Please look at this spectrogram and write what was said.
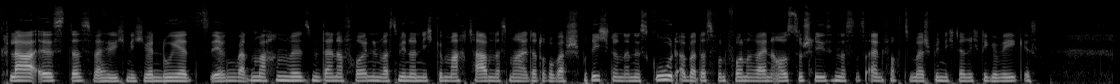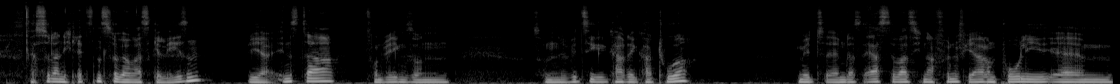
klar ist, dass, weiß ich nicht, wenn du jetzt irgendwas machen willst mit deiner Freundin, was wir noch nicht gemacht haben, dass man halt darüber spricht und dann ist gut, aber das von vornherein auszuschließen, dass es einfach zum Beispiel nicht der richtige Weg ist. Hast du da nicht letztens sogar was gelesen? Via Insta, von wegen so, ein, so eine witzige Karikatur mit ähm, das erste, was ich nach fünf Jahren Poli, ähm,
